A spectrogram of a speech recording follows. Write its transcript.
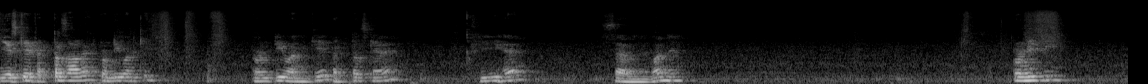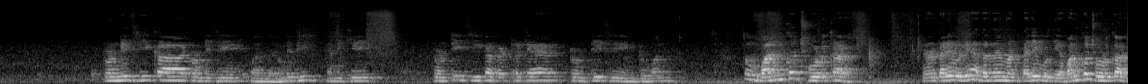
ये इसके फैक्टर्स आ गए ट्वेंटी वन के। ट्वेंटी वन के फैक्टर्स क्या है? थ्री है सेवन है वन है। Twenty three. ट्वेंटी थ्री का twenty three one twenty three यानी कि ट्वेंटी थ्री का फैक्टर क्या है? ट्वेंटी थ्री इंटू वन तो वन को छोड़कर, मैंने पहले बोलिए अदर देन वन पहले बोल दिया वन को छोड़कर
